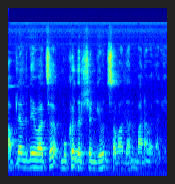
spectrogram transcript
आपल्याला देवाचं मुखदर्शन घेऊन समाधान मानावं लागेल.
